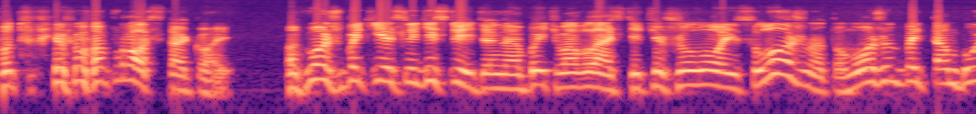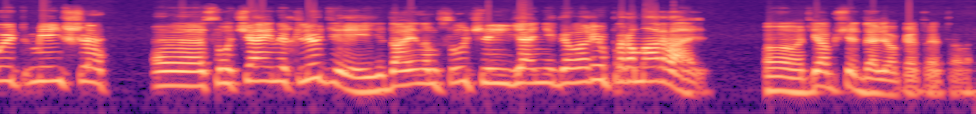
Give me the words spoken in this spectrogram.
Вот вопрос такой. Вот может быть, если действительно быть во власти тяжело и сложно, то может быть там будет меньше э, случайных людей. И в данном случае я не говорю про мораль. Вот, я вообще далек от этого.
